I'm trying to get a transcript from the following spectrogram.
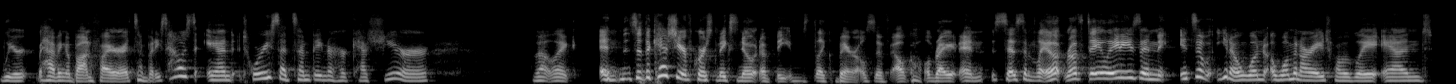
we're having a bonfire at somebody's house and tori said something to her cashier about like and so the cashier, of course, makes note of these like barrels of alcohol, right? And says something like, oh, rough day, ladies. And it's a, you know, one a woman our age probably. And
